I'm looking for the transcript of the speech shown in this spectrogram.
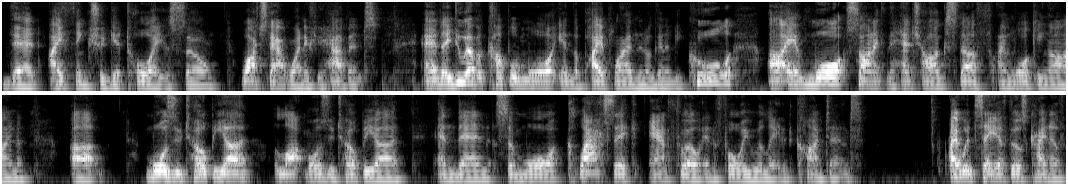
that I think should get toys. So watch that one if you haven't. And I do have a couple more in the pipeline that are going to be cool. Uh, I have more Sonic the Hedgehog stuff I'm working on. Uh, more Zootopia, a lot more Zootopia, and then some more classic Anthro and Foley related content. I would say if those kind of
